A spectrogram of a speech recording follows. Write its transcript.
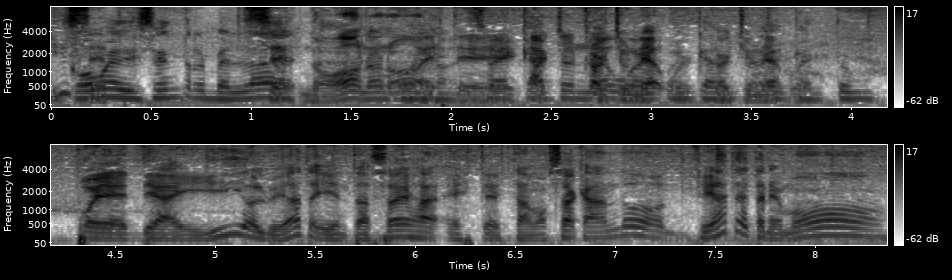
Sí. Comedy Central, ¿verdad? Se- no, no, no. Bueno, este, eso es Cartoon Cartoon Network. Cartoon Network. Cartoon. Pues de ahí, olvídate. Y entonces este, estamos sacando. Fíjate, tenemos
